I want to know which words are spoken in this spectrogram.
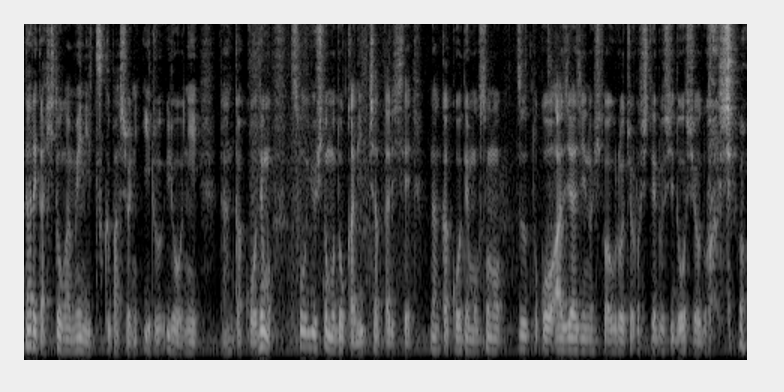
誰か人が目につく場所にいるようになんかこうでもそういう人もどっかに行っちゃったりしてなんかこうでもそのずっとこうアジア人の人はうろちょろしてるしどうしようどうしよう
